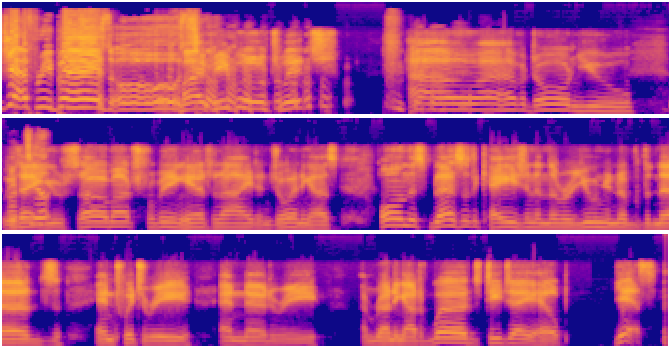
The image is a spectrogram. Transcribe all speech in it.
Jeffrey Bezos. My people of Twitch, how I have adored you. We Until- thank you so much for being here tonight and joining us on this blessed occasion in the reunion of the nerds and twitchery and nerdery. I'm running out of words. TJ, help. Yes.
